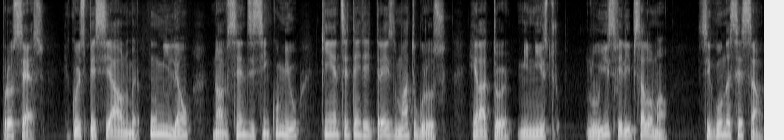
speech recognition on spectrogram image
Processo: recurso especial número 1.905.573 do Mato Grosso. Relator: ministro Luiz Felipe Salomão. Segunda sessão.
